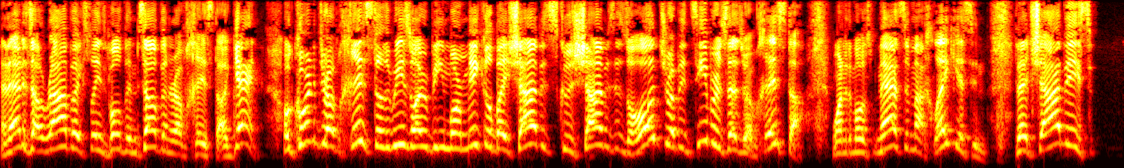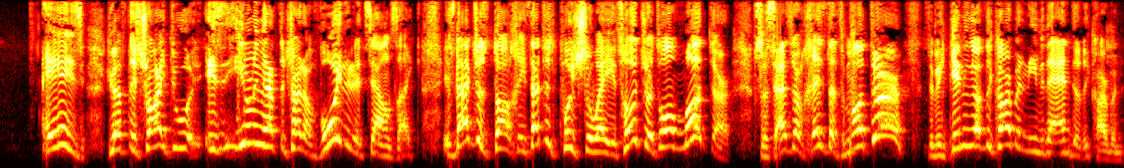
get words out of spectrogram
and that is how Rabbi explains both himself and Rav Chisda. Again, according to Rav Chisda, the reason why we're being more makel by Shabbos is because Shabbos is a Rabbi Tzibur, says Rav Chisda. One of the most massive machlekes that Shabbos is you have to try to is you don't even have to try to avoid it. It sounds like it's not just dachi, it's not just pushed away. It's hudra, it's all mutter. So says Rav Chiz, that's mutter. the beginning of the carbon and even the end of the carbon.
